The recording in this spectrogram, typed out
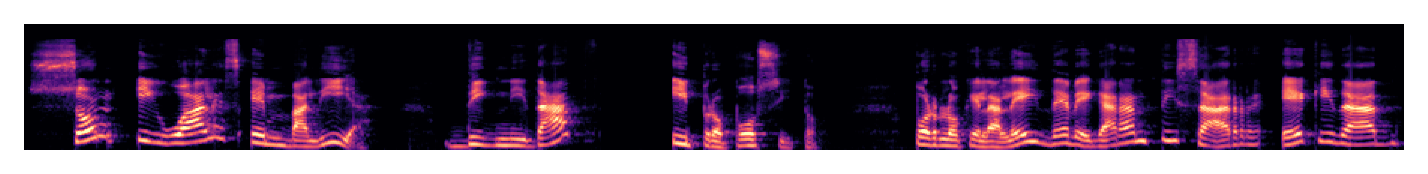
son iguales en valía, dignidad y propósito, por lo que la ley debe garantizar equidad,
